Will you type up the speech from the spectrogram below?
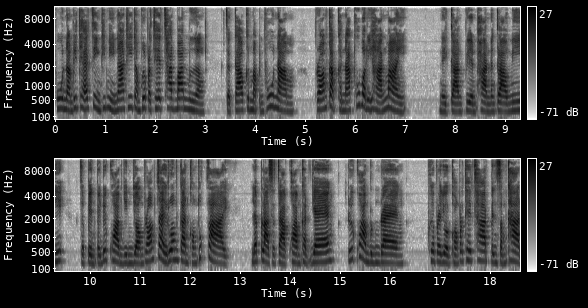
ผู้นำที่แท้จริงที่มีหน้าที่ทำเพื่อประเทศชาติบ้านเมือง จะก้าวขึ้นมาเป็นผู้นำ พร้อมกับคณะผู้บริหารใหม่ ในการเปลี่ยนผ่านดังกล่าวนี้ จะเป็นไปด้วยความยินยอมพร้อมใจร่วมกันของทุกฝ่าย และปราศจากความขัดแย้ง หรือความรุนแรง เพื่อประโยชน์ของประเทศชาติเป็นสำคัญ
